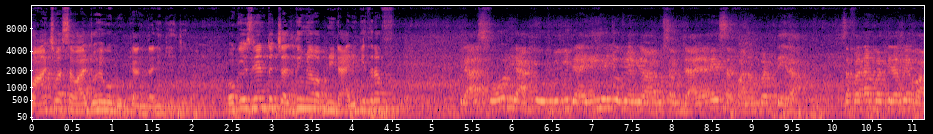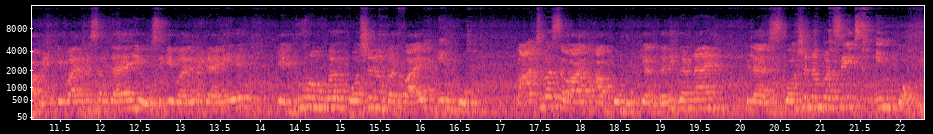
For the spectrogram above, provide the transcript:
पाँचवा सवाल जो है वो बुक के अंदर ही कीजिएगा। ओके स्टूडेंट तो चलती हूँ मैं अपनी डायरी की तरफ़। क्लास फोर ये आपकी उर्दू की डायरी है, जो मैं अभी आपको समझाया है, सफ़ा नंबर तेरह। सफ़ा नंबर तेरह पे वाविन के बारे में समझाया है ये उसी के बारे में डायरी है। कि do homework question number five in book पांचवा सवाल आपको बुक के अंदर ही करना है। Plus question number six in copy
